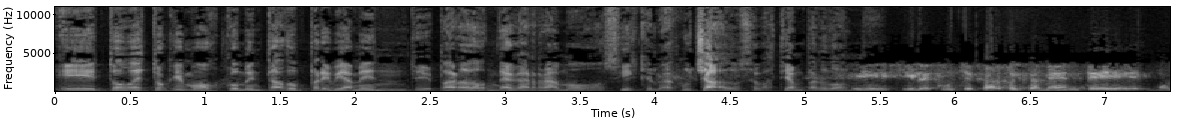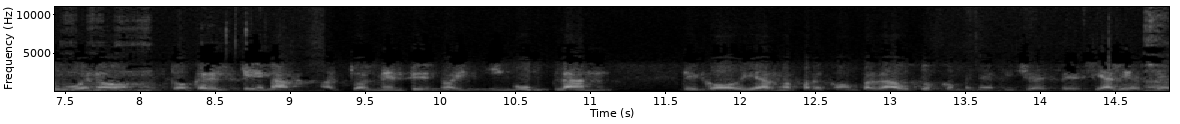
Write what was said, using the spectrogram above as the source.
Eh, todo esto que hemos comentado previamente, ¿para dónde agarramos? Si es que lo ha escuchado, Sebastián, perdón. Sí, sí, lo escuché perfectamente. Muy bueno tocar el tema. Actualmente no hay ningún plan del gobierno para comprar autos con beneficios especiales. O sea,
